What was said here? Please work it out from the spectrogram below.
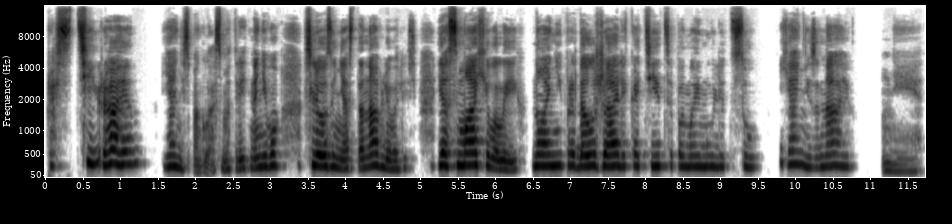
Прости, Райан. Я не смогла смотреть на него, слезы не останавливались. Я смахивала их, но они продолжали катиться по моему лицу. Я не знаю. Нет,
